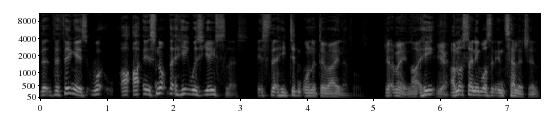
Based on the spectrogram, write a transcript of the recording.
The the thing is, what I, I, it's not that he was useless; it's that he didn't want to do A levels. Do you know what I mean? Like he, Yeah. I'm not saying he wasn't intelligent.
